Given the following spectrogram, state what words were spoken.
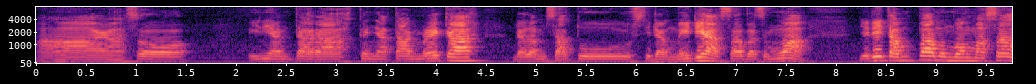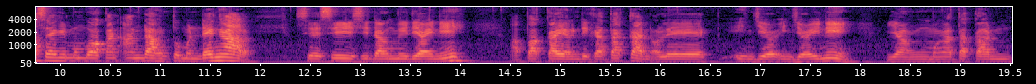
Ah, so ini antara kenyataan mereka dalam satu sidang media sahabat semua. Jadi tanpa membuang masa saya ingin membawakan anda untuk mendengar sesi sidang media ini apakah yang dikatakan oleh NGO-NGO ini yang mengatakan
